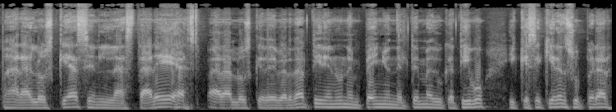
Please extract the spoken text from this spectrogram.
para los que hacen las tareas, para los que de verdad tienen un empeño en el tema educativo y que se quieran superar.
